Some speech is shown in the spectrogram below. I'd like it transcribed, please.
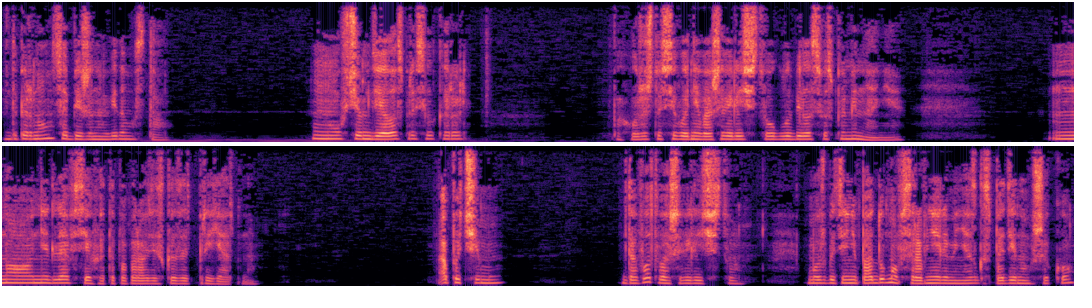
Допернон с обиженным видом встал. «Ну, в чем дело?» — спросил король. «Похоже, что сегодня Ваше Величество углубилось в воспоминания. Но не для всех это, по правде сказать, приятно». «А почему?» «Да вот, Ваше Величество, может быть, и не подумав, сравнили меня с господином Шико,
